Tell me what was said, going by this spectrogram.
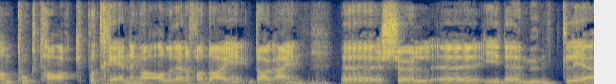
han tok tak på treninga allerede fra dag én. Sjøl i det muntlige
